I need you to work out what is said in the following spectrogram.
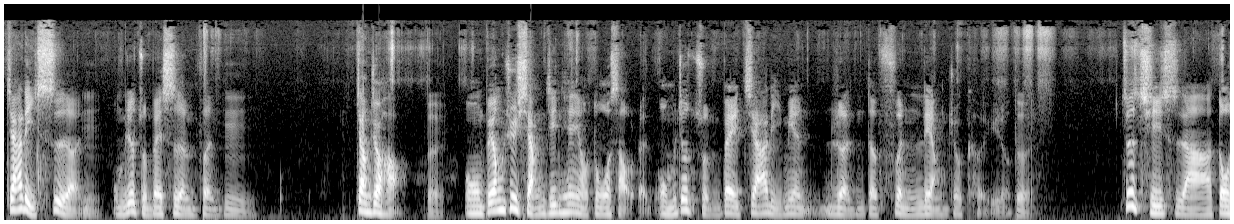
家里四人，我们就准备四人份，嗯，这样就好。对，我们不用去想今天有多少人，我们就准备家里面人的分量就可以了。对，这其实啊，都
